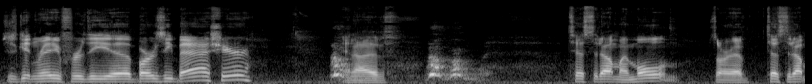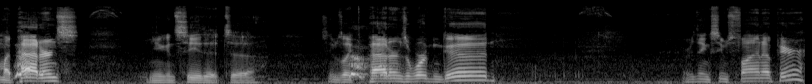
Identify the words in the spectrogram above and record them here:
Just getting ready for the uh, Bar Z Bash here. And I've tested out my mold. Sorry, I've tested out my patterns. You can see that uh, seems like the patterns are working good. Everything seems fine up here.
